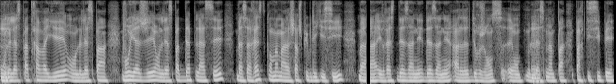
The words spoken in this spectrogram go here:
On ne mm. le laisse pas travailler, on ne le laisse pas voyager, on ne le laisse pas déplacer. Ben, ça reste quand même à la charge publique ici. Ben, il reste des années, des années à l'aide d'urgence et on ne le mm. laisse même pas participer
